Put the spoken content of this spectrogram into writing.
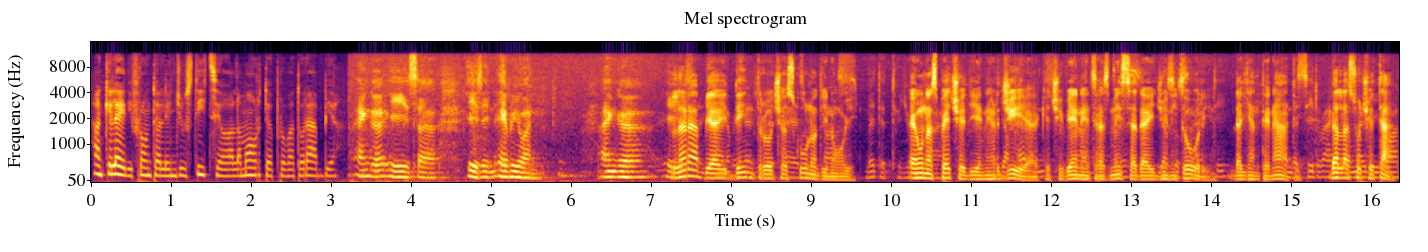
Anche lei di fronte alle ingiustizie o alla morte ha provato rabbia? Anger is, is in everyone. La rabbia è dentro ciascuno di noi. È una specie di energia che ci viene trasmessa dai genitori, dagli antenati, dalla società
